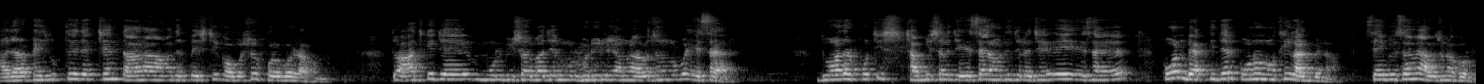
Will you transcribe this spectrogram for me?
আর যারা ফেসবুক থেকে দেখছেন, তারা আমাদের পেজটিকে অবশ্যই ফলো করে রাখুন। তো আজকে যে মূল বিষয় বা যে মূল ভিডিও নিয়ে আমরা আলোচনা করব এসআইআর দু হাজার পঁচিশ, ছাব্বিশ সালে যে এসআইআর হতে চলেছে, এই এসআইআর কোন ব্যক্তিদের কোনো নথি লাগবে না, সেই বিষয়ে আমি আলোচনা করব।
